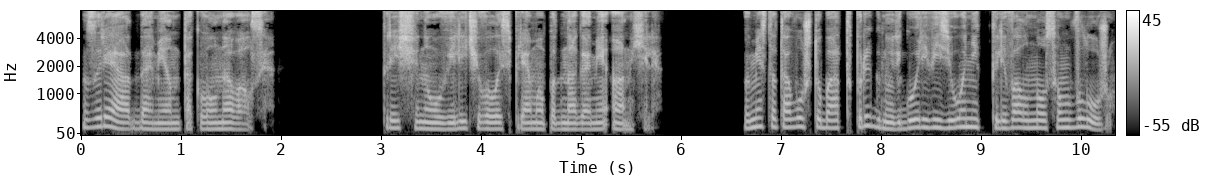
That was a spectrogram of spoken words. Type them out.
зря Дамиан так волновался. Трещина увеличивалась прямо под ногами Анхеля. Вместо того, чтобы отпрыгнуть, горе-визионик клевал носом в лужу.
